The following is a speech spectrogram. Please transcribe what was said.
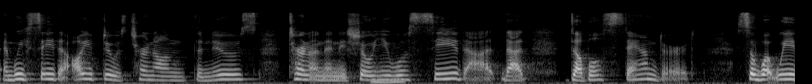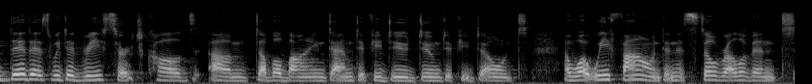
And we see that all you have to do is turn on the news, turn on any show, you will see that, that double standard. So what we did is we did research called um, double bind, damned if you do, doomed if you don't. And what we found, and it's still relevant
